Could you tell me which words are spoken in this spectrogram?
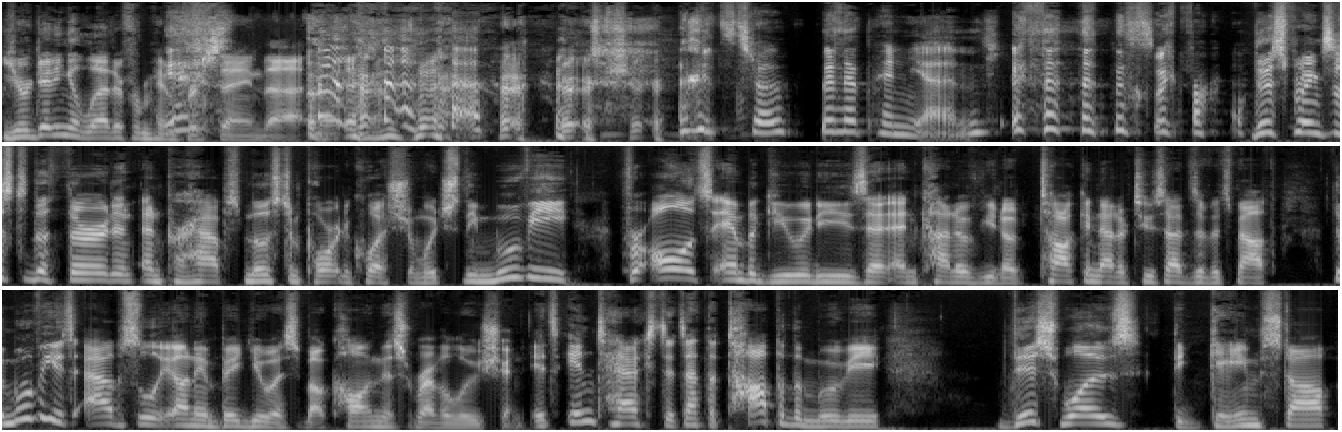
You're getting a letter from him for saying that. it's just an opinion. This brings us to the third and, and perhaps most important question, which the movie, for all its ambiguities and, and kind of, you know, talking out of two sides of its mouth, the movie is absolutely unambiguous about calling this revolution. It's in text, it's at the top of the movie. This was the GameStop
